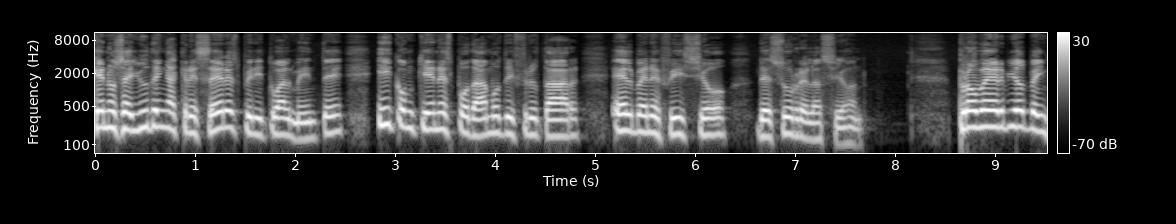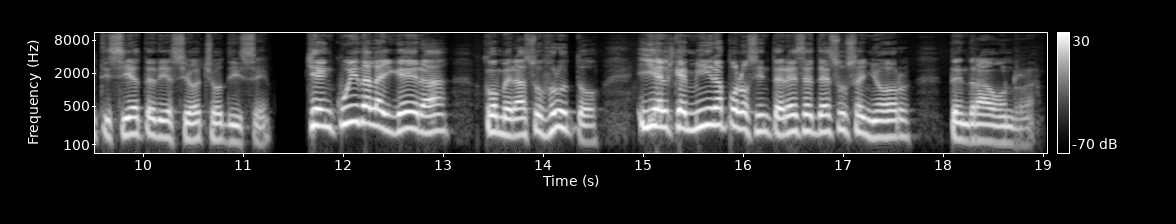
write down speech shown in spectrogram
que nos ayuden a crecer espiritualmente y con quienes podamos disfrutar el beneficio de su relación. Proverbios 27, 18 dice, Quien cuida la higuera comerá su fruto, y el que mira por los intereses de su Señor tendrá honra.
